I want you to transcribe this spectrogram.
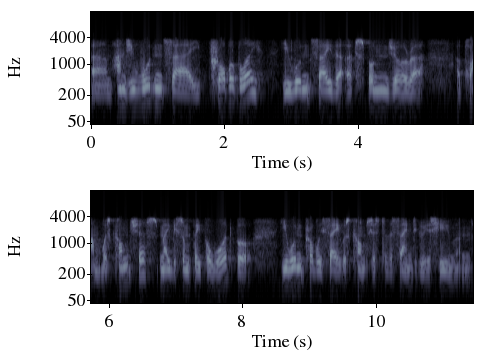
Um, and you wouldn't say, probably, you wouldn't say that a sponge or a, a plant was conscious. Maybe some people would, but you wouldn't probably say it was conscious to the same degree as humans.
